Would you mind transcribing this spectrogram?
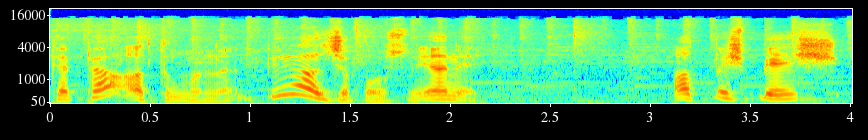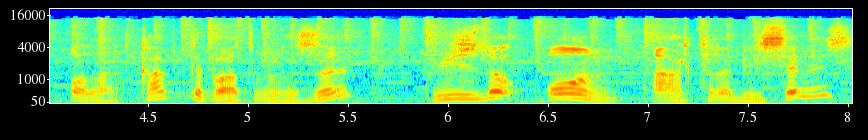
tepe atımını birazcık olsun yani 65 olan kalp tepe atımınızı %10 artırabilseniz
